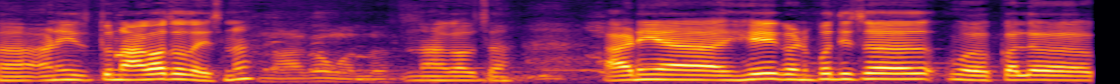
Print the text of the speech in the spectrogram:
हां आणि तू नागावचाच आहेस ना? नागाव मधलं नागावचा. आणि अं, हे गणपतीचं कलर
